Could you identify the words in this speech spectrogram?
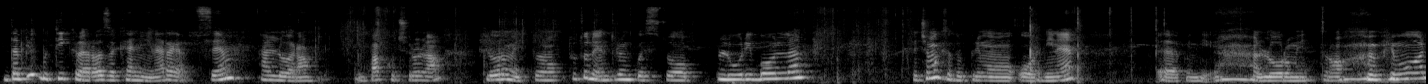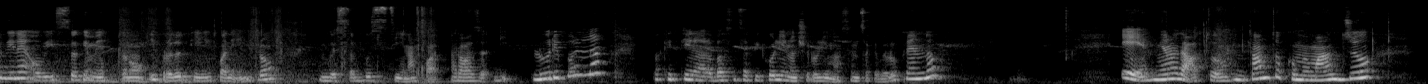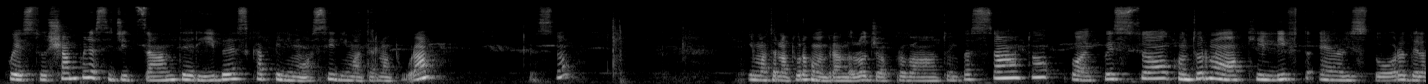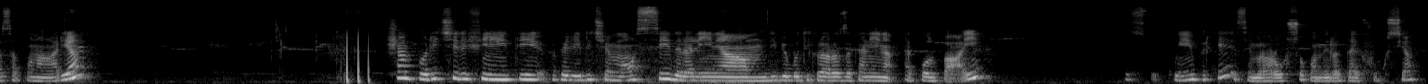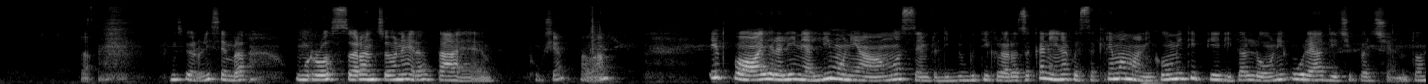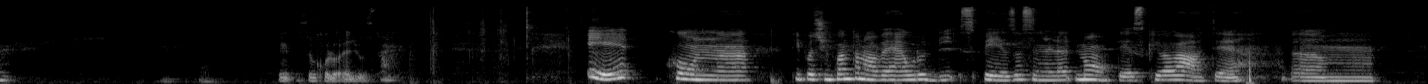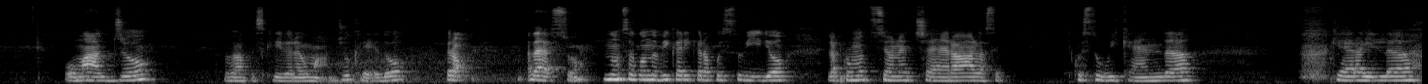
Da Bio Boutique la rosa canina, ragazze, allora, il pacco ce l'ho là, loro mettono tutto dentro in questo pluriball. Diciamo che è stato il primo ordine, eh, quindi loro mettono come primo ordine, ho visto che mettono i prodottini qua dentro, in questa bustina qua rosa di Pluriball, il pacchettino era abbastanza piccolino, ce l'ho lì ma senza che ve lo prendo, e mi hanno dato intanto come omaggio questo shampoo elastigizzante Ribes Capelli Mossi di Maternatura, questo, io Maternatura come brand l'ho già provato in passato, poi questo contorno occhi Lift and Restore della Saponaria. Shampoo ricci definiti, capelli ricci e mossi della linea mm, di Bioboticola Rosa Canina Apple Pie. Questo qui, perché sembra rosso quando in realtà è fucsia? Cioè, lì sembra un rosso arancione, in realtà è fucsia, vabbè. E poi della linea Limoniamo, sempre di Boutique La Rosa Canina, questa crema mani, gomiti, piedi, talloni, urea 10%. Sì, questo è il colore giusto. E con tipo 59 euro di spesa, se nelle note scrivevate um, omaggio, dovevate scrivere omaggio, credo, però adesso, non so quando vi caricherò questo video, la promozione c'era questo weekend che era il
